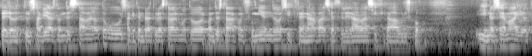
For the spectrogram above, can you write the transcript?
pero tú sabías dónde estaba el autobús, a qué temperatura estaba el motor, cuánto estaba consumiendo, si frenaba, si aceleraba, si giraba brusco. Y no se llamaba IoT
